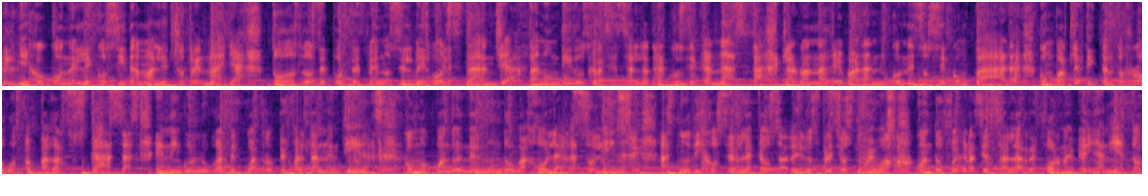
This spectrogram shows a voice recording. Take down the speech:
El viejo con el ecocida mal hecho tren maya. Todos los deportes menos el béisbol están ya tan hundidos gracias a atacos de canasta. Claro, Ana Guevara ni con eso se compara. Con Bartlett y tantos robos para pagar sus casas. En ningún lugar del 4 te faltan mentiras. Como cuando en el mundo bajó la gasolina. Asno dijo ser la causa de los precios nuevos. Cuando fue gracias a la reforma de Peña Nieto.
